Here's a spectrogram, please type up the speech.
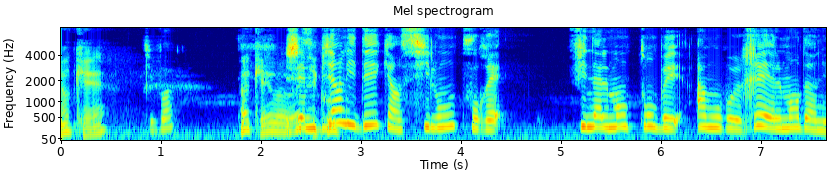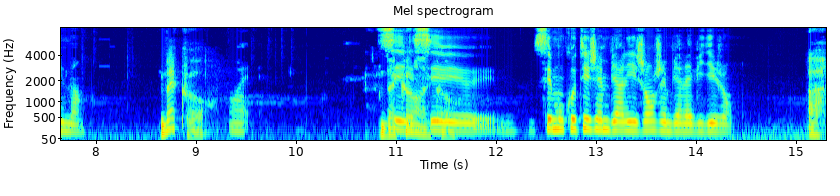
Ok. Tu vois? Ok. Ouais, ouais, J'aime bien cool. l'idée qu'un Silon pourrait finalement tomber amoureux réellement d'un humain. D'accord. Ouais. D'accord. C'est c'est mon côté, j'aime bien les gens, j'aime bien la vie des gens. Ah,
